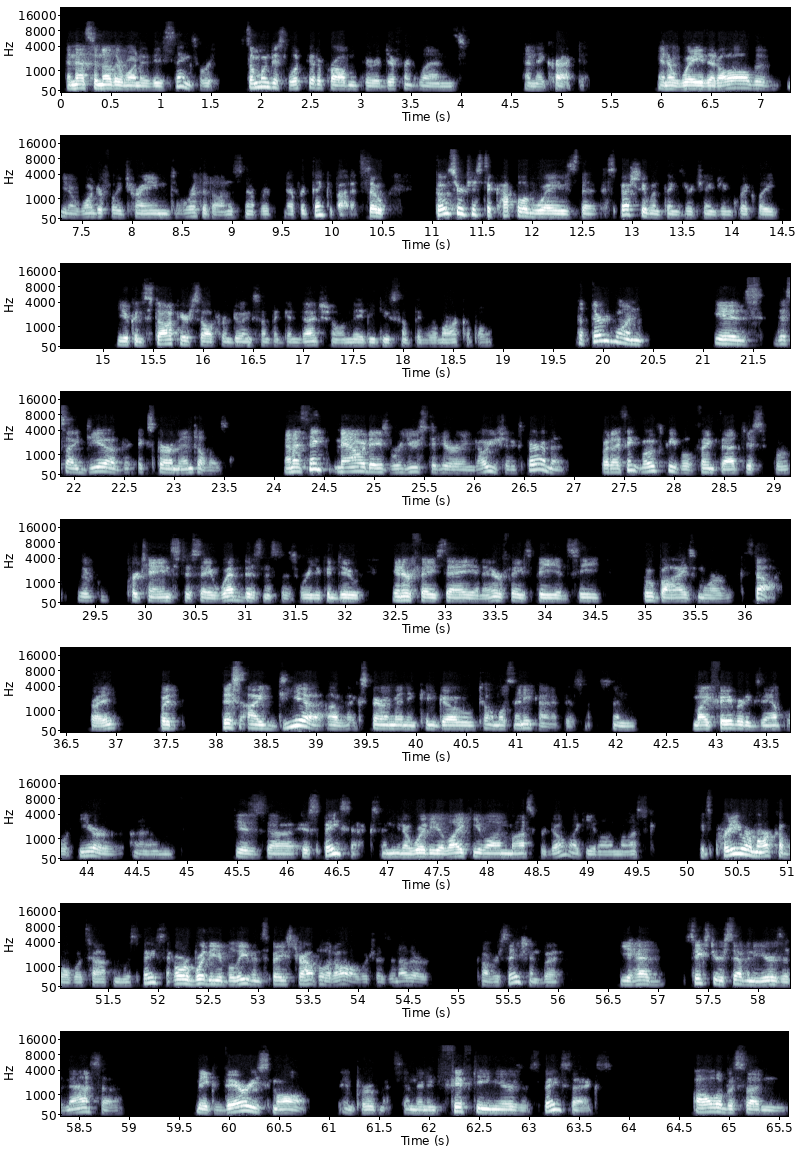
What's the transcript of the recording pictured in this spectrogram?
And that's another one of these things where someone just looked at a problem through a different lens and they cracked it in a way that all the you know wonderfully trained orthodontists never never think about it. So those are just a couple of ways that, especially when things are changing quickly, you can stop yourself from doing something conventional and maybe do something remarkable. The third one is this idea of experimentalism. And I think nowadays we're used to hearing, oh, you should experiment. But I think most people think that just for, pertains to, say, web businesses where you can do interface A and interface B and see who buys more stuff, right? But this idea of experimenting can go to almost any kind of business. And my favorite example here um, is uh, is SpaceX. And you know, whether you like Elon Musk or don't like Elon Musk, it's pretty remarkable what's happened with SpaceX, or whether you believe in space travel at all, which is another conversation. But you had 60 or 70 years at NASA make very small improvements. And then in 15 years of SpaceX, all of a sudden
